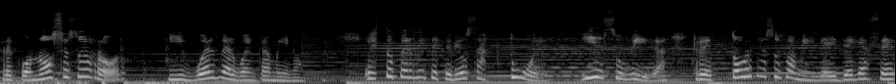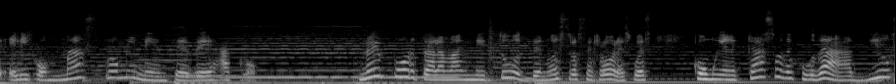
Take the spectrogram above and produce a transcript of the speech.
Reconoce su error y vuelve al buen camino. Esto permite que Dios actúe y su vida, retorne a su familia y llegue a ser el hijo más prominente de Jacob. No importa la magnitud de nuestros errores, pues como en el caso de Judá, Dios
